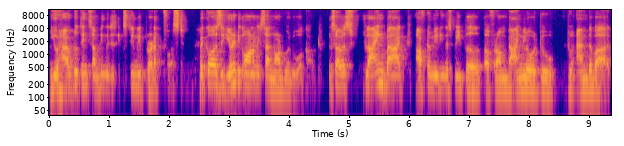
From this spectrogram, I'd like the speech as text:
You have to think something which is extremely product first because the unit economics are not going to work out. So I was flying back after meeting these people uh, from Bangalore to, to Ahmedabad.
